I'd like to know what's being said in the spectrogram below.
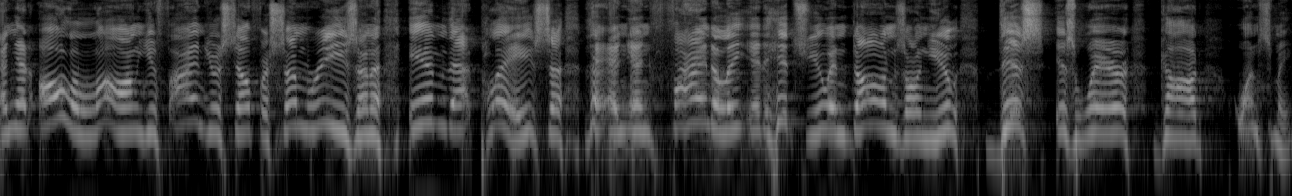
And yet, all along, you find yourself for some reason in that place, uh, that, and, and finally it hits you and dawns on you this is where God wants me.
